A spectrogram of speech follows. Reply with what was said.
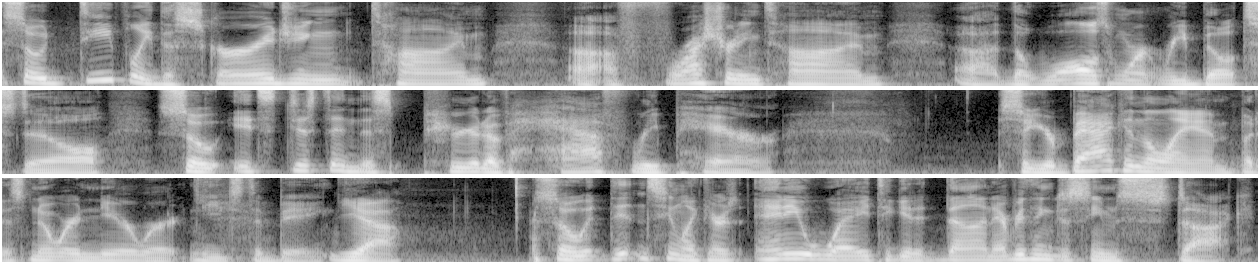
so deeply discouraging time, uh, a frustrating time. Uh, the walls weren't rebuilt still. So it's just in this period of half repair. So you're back in the land, but it's nowhere near where it needs to be. Yeah. So it didn't seem like there's any way to get it done. Everything just seems stuck.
